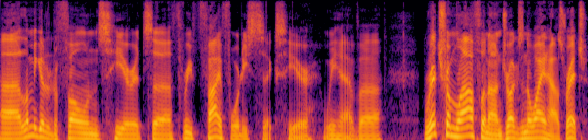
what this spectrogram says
Uh, let me go to the phones here. It's uh, three five forty six here. We have uh, Rich from Laflin on drugs in the White House. Rich,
